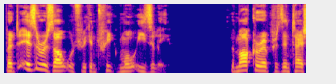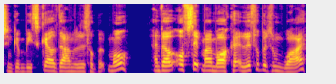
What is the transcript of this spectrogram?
but it is a result which we can tweak more easily. The marker representation can be scaled down a little bit more, and I'll offset my marker a little bit in Y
